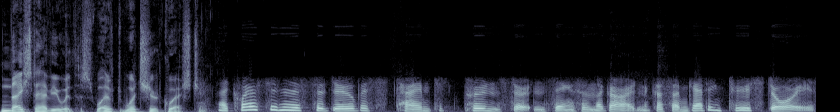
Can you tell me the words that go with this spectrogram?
Nice to have you with us. What, what's your question? My question is to do with time to prune certain things in the garden because I'm getting two stories,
